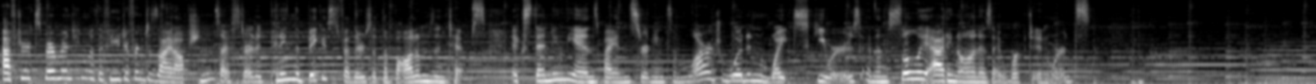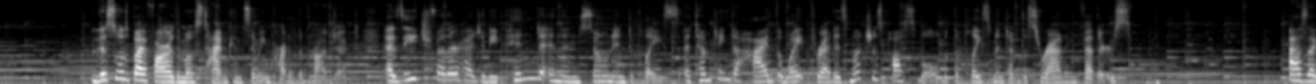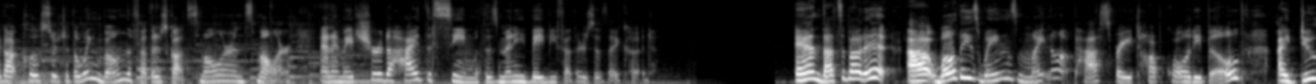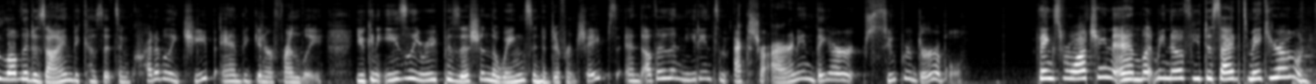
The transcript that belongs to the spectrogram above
After experimenting with a few different design options, I started pinning the biggest feathers at the bottoms and tips, extending the ends by inserting some large wooden white skewers, and then slowly adding on as I worked inwards. This was by far the most time consuming part of the project, as each feather had to be pinned and then sewn into place, attempting to hide the white thread as much as possible with the placement of the surrounding feathers. As I got closer to the wing bone, the feathers got smaller and smaller, and I made sure to hide the seam with as many baby feathers as I could. And that's about it. Uh, while these wings might not pass for a top quality build, I do love the design because it's incredibly cheap and beginner friendly. You can easily reposition the wings into different shapes, and other than needing some extra ironing, they are super durable. Thanks for watching, and let me know if you decided to make your own.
